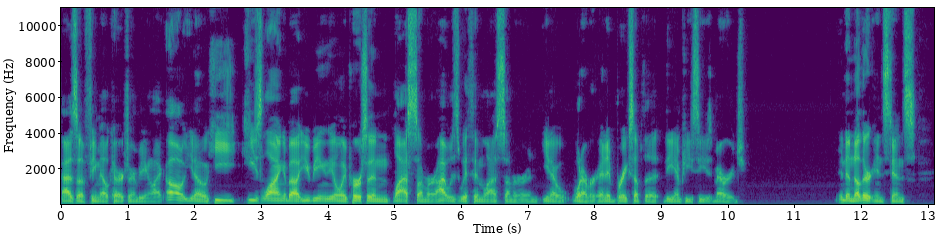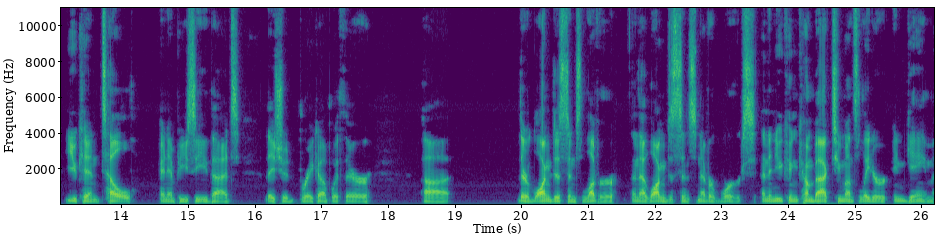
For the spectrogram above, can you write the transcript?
as a female character and being like, "Oh, you know, he he's lying about you being the only person last summer. I was with him last summer and you know, whatever." And it breaks up the the NPC's marriage. In another instance, you can tell an NPC that they should break up with their uh their long distance lover and that long distance never works and then you can come back 2 months later in game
